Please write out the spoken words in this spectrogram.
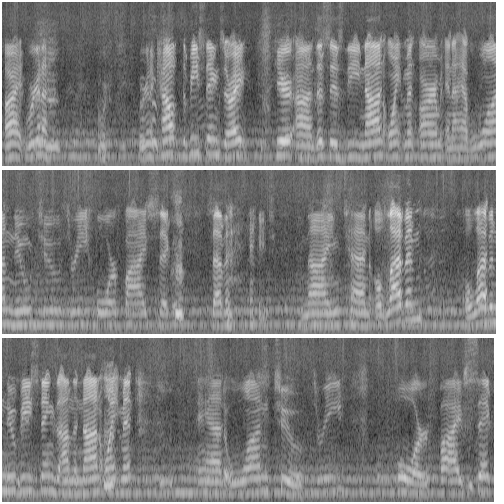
All right, we're gonna we're, we're gonna count the bee stings. All right, here uh, this is the non-ointment arm, and I have one, new, two, three, four, five, six, seven, eight, nine, ten, eleven, eleven new bee stings on the non-ointment, and one, two, three, four, five, six,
